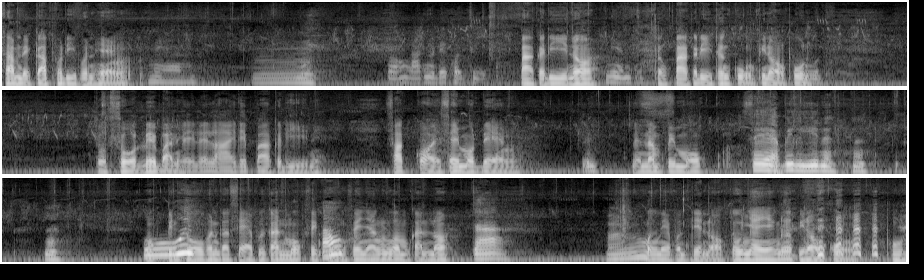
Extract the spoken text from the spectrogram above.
ซ้ำเด็กกลับพอดีเพนแหงแม่นสองหลังก็ได้ข่อยถือปลากระดีเนาะแม่นจ้ะทั้งปลากระดีทั้งกุ้งพี่น้องพูนสดสดๆเลยบ้านี้ได้หลาย ๆ ได้ปลากระดีนี่ฝักก่อยใส่หมดแดงแนะนำไปมกแซ่บอีหลีน่ะน่ะ น่ะมกเป็นโอ้ยโตเพิ่นกระแสเพื่อกันมกใส่กุ้งเอ้าใส่หยังร่วมกันเนาะจ้าอืมเมืองเนี่ยเพิ่นเตียนออกตัวใหญ่ยังเด้อพี่น้องกุ้งพูน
